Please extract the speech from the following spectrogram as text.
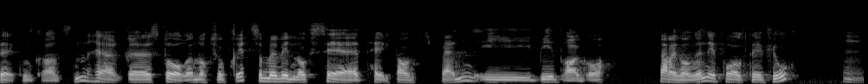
til konkurransen. Her eh, står en nokså fritt, så vi vil nok se et helt annet spenn i bidragene denne gangen i forhold til i fjor. Mm.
